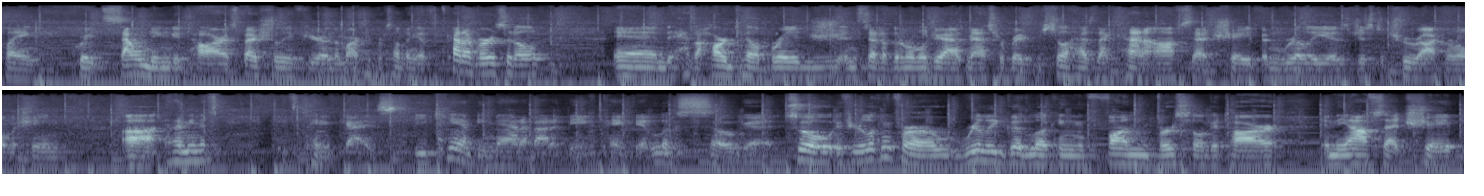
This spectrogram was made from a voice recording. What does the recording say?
playing, great sounding guitar, especially if you're in the market for something that's kind of versatile and has a hardtail bridge instead of the normal Jazzmaster bridge, which still has that kind of offset shape and really is just a true rock and roll machine. Uh, and I mean, it's pink, guys. You can't be mad about it being pink. It looks so good. So if you're looking for a really good looking, fun, versatile guitar in the offset shape,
